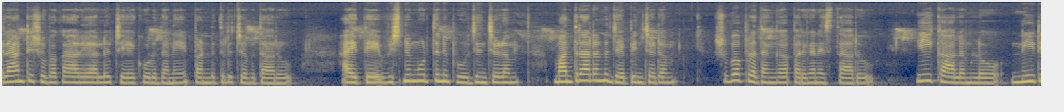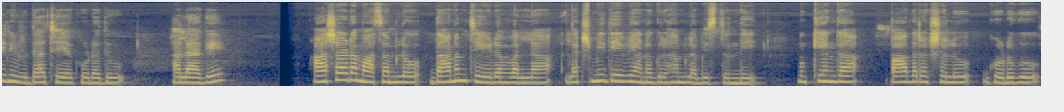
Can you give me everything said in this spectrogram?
ఎలాంటి శుభకార్యాలు చేయకూడదని పండితులు చెబుతారు. అయితే విష్ణుమూర్తిని పూజించడం మంత్రాలను జపించడం శుభప్రదంగా పరిగణిస్తారు. ఈ కాలంలో నీటిని వృధా చేయకూడదు. అలాగే ఆషాఢ మాసంలో దానం చేయడం వల్ల లక్ష్మీదేవి అనుగ్రహం లభిస్తుంది. ముఖ్యంగా పాదరక్షలు గొడుగు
